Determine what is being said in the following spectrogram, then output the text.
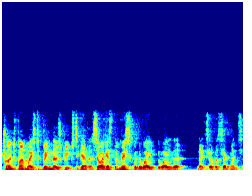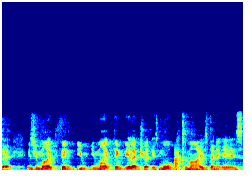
trying to find ways to bring those groups together. So I guess the risk with the way the way that Nate Silver segments it is you might think you, you might think the electorate is more atomized than it is,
